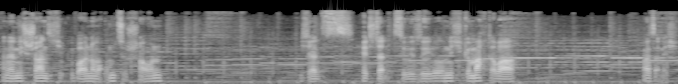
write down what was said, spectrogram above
Kann ja nicht schaden, sich überall noch mal umzuschauen. Ich als hätte ich das sowieso nicht gemacht, aber weiß er nicht.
